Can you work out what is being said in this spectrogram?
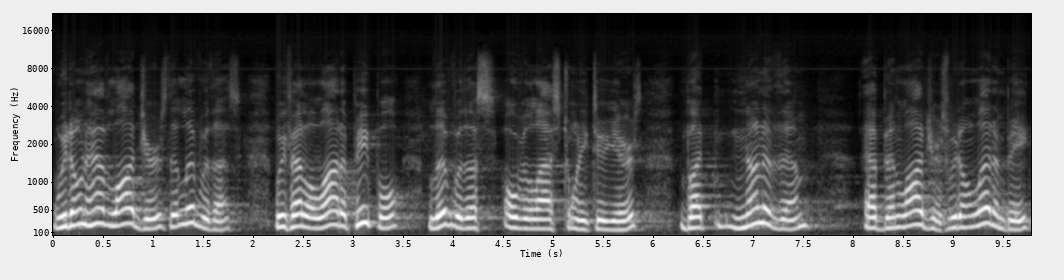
We don't have lodgers that live with us. We've had a lot of people live with us over the last 22 years, but none of them have been lodgers. We don't let them be.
